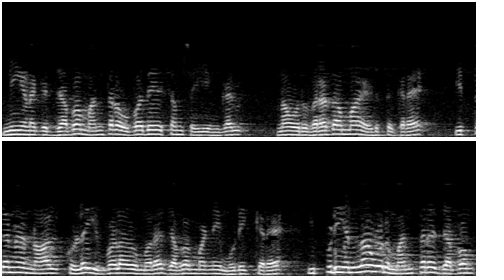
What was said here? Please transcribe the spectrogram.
நீ எனக்கு ஜப மந்திர உபதேசம் செய்யுங்கள். நான் ஒரு விரதமா எடுத்துக்கிறேன். இத்தனை நாளுக்குள்ள இவ்வளவு முறை ஜபம் பண்ணி முடிக்கிறேன். இப்படியெல்லாம் ஒரு மந்திர ஜபம்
